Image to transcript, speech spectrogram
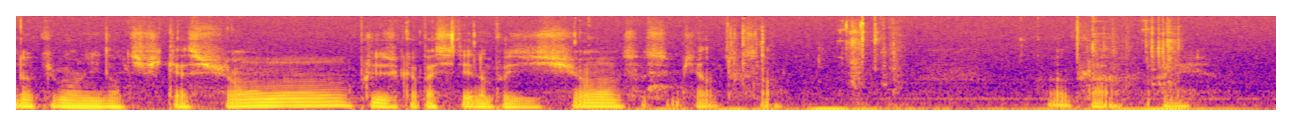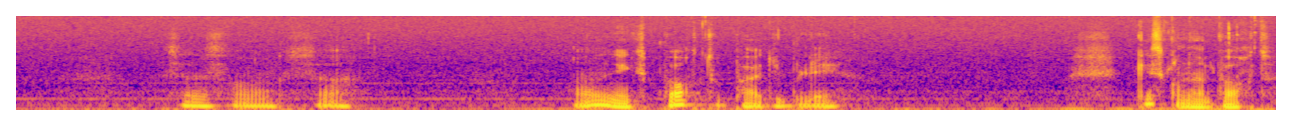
Document d'identification, plus de capacité d'imposition, ça c'est bien tout ça. Hop là, allez. Ça, ça, ça. On exporte ou pas du blé? Qu'est-ce qu'on importe?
